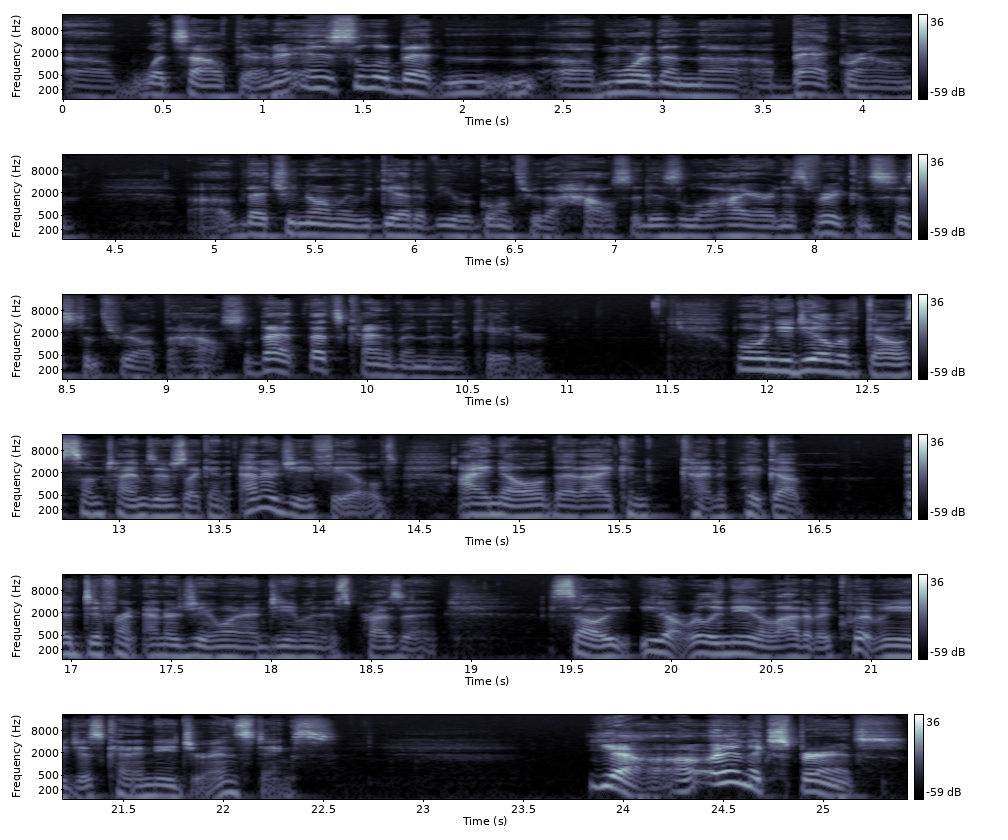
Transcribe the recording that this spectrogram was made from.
uh, what's out there. And it's a little bit uh, more than a background. that you normally would get if you were going through the house, it is a little higher, and it's very consistent throughout the house. So that that's kind of an indicator. Well, when you deal with ghosts, sometimes there's like an energy field. I know that I can kind of pick up a different energy when a demon is present. So you don't really need a lot of equipment. You just kind of need your instincts. Yeah, uh, and experience,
